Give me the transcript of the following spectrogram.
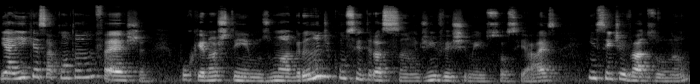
E aí que essa conta não fecha, porque nós temos uma grande concentração de investimentos sociais, incentivados ou não,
